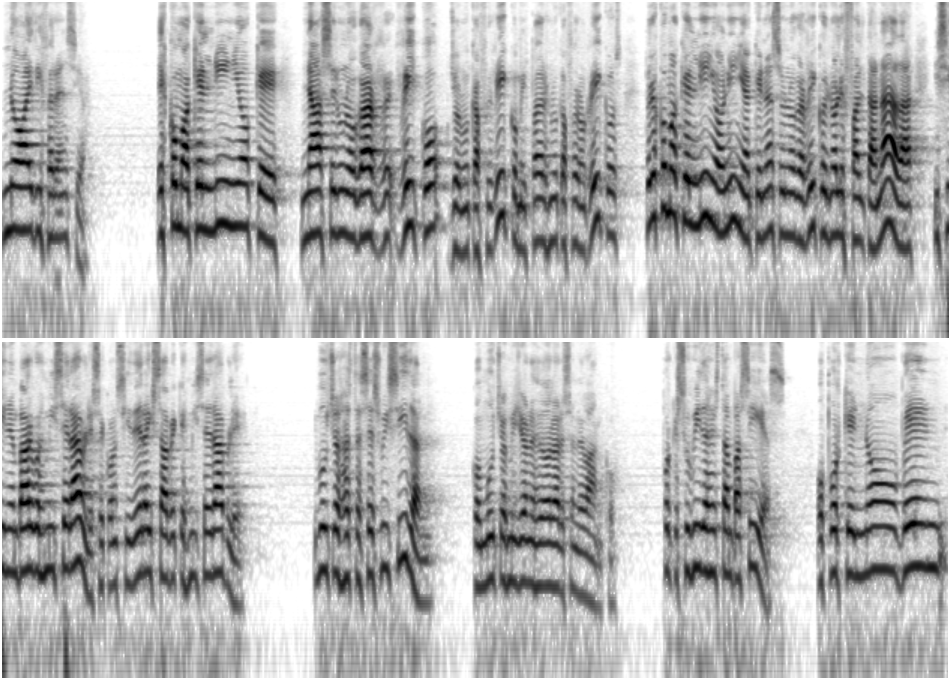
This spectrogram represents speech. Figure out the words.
No hay diferencia. Es como aquel niño que nace en un hogar rico, yo nunca fui rico, mis padres nunca fueron ricos, pero es como aquel niño o niña que nace en un hogar rico y no le falta nada y sin embargo es miserable, se considera y sabe que es miserable. Y muchos hasta se suicidan con muchos millones de dólares en el banco, porque sus vidas están vacías o porque no ven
